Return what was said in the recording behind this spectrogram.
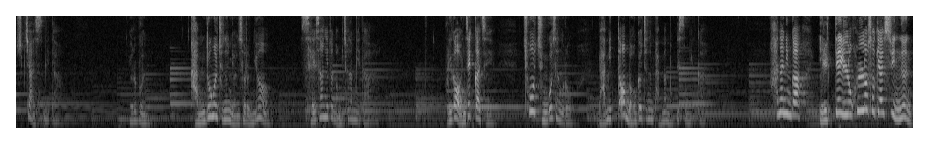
쉽지 않습니다. 여러분, 감동을 주는 연설은요, 세상에도 넘쳐납니다. 우리가 언제까지 초중고생으로 남이 떠 먹여주는 밥만 먹겠습니까? 하나님과 일대일로 홀로서기 할수 있는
